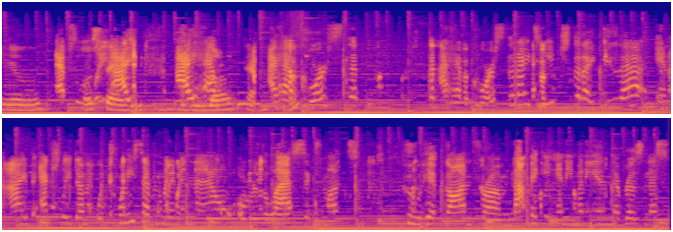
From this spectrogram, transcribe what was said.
You know, Absolutely. I I have. I have course that I have a course that I teach that I do that, and I've actually done it with 27 women now over the last six months who have gone from not making any money in their business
